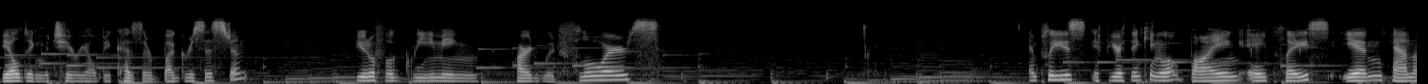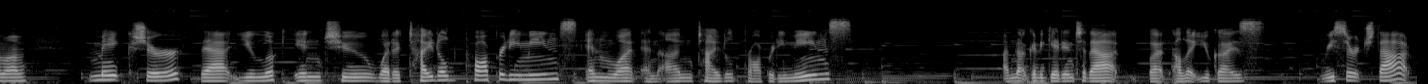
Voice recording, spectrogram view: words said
building material because they're bug resistant. Beautiful gleaming hardwood floors. And please, if you're thinking about buying a place in Panama, make sure that you look into what a titled property means and what an untitled property means I'm not going to get into that, but I'll let you guys research that.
